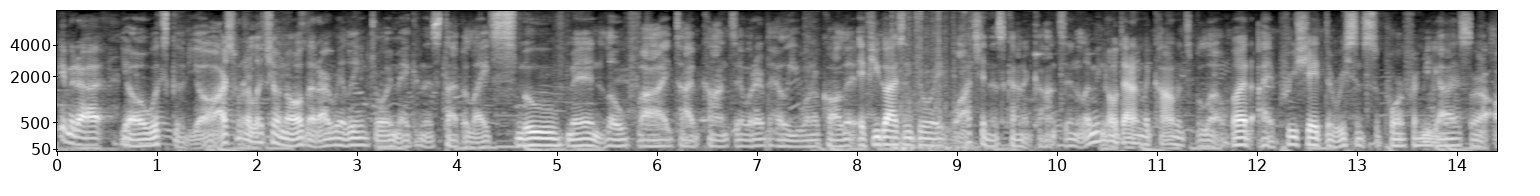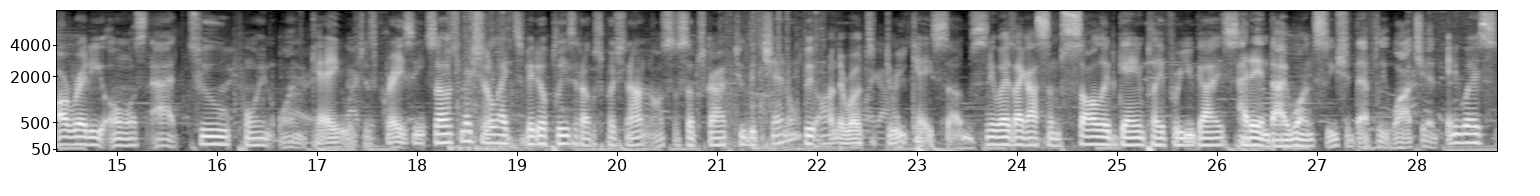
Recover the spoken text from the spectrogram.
Give me that. Yo, what's good, y'all? I just want to let y'all know that I really enjoy making this type of like smooth, mint, lo-fi type content, whatever the hell you want to call it. If you guys enjoy watching this kind of content, let me know down in the comments below. But I appreciate the recent support from you guys. We're already almost at 2.1k, which is crazy. So just make sure to like this video, please. It helps push it out, and also subscribe to the channel. We are on the road to 3k subs. Anyways, I got some solid gameplay for you guys. I didn't die once, so you should definitely watch it. Anyways,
